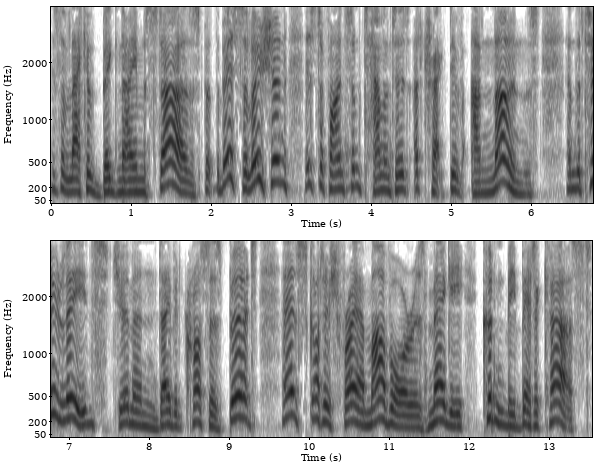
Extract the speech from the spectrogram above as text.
is the lack of big name stars, but the best solution is to find some talented, attractive unknowns. And the two leads, German David Kross as Bert and Scottish Freya Mavor as Maggie, couldn't be better cast.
